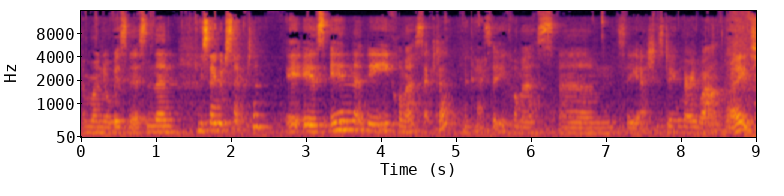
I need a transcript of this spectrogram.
and run your business. And then Can you say which sector? It is in the e-commerce sector, Okay. so e-commerce. Um, so yeah, she's doing very well. Great.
